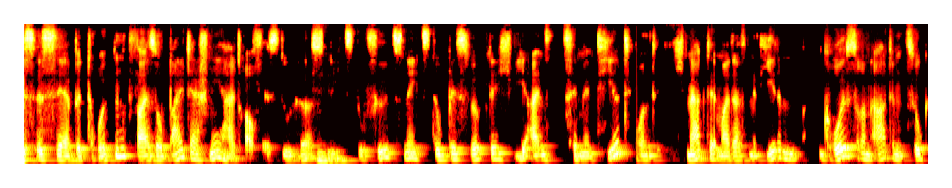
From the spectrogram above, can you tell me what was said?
es ist sehr bedrückend, weil sobald der Schnee halt drauf ist, du hörst mhm. nichts, du fühlst nichts, du bist wirklich wie ein zementiert. Und ich merkte immer, dass mit jedem größeren Atemzug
